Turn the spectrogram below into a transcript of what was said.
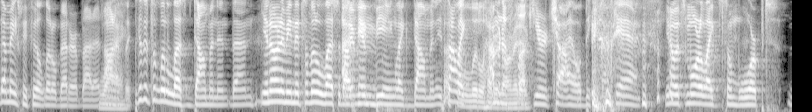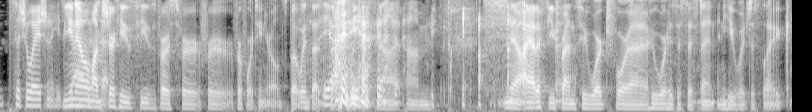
that makes me feel a little better about it, Why? honestly, because it's a little less dominant. Then you know what I mean? It's a little less about I mean, him being like dominant. It's that's not a like little I'm gonna fuck your child because I can. you know, it's more like some warped situation. He's you know, I'm sure he's he's verse for for for 14 year olds. But with that said, Yeah. with Yeah. that's not. Um, no, I had a few friends who worked for uh, who were his assistant, and he would just like.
